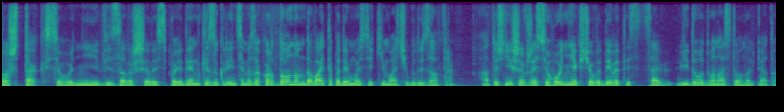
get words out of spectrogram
Тож так, сьогодні завершились поєдинки з українцями за кордоном. Давайте подивимось, які матчі будуть завтра. А точніше, вже сьогодні, якщо ви дивитесь це відео 12.05.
